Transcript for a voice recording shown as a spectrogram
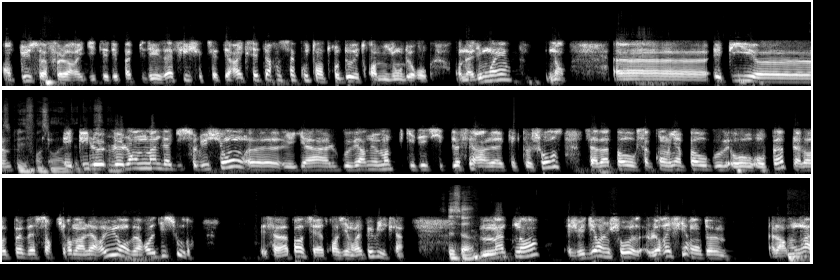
en plus, il va falloir éditer des papiers, des affiches, etc., etc. Ça coûte entre 2 et 3 millions d'euros. On a les moyens? Non. Euh, et puis, euh, et puis le, le lendemain de la dissolution, euh, il y a le gouvernement qui décide de faire euh, quelque chose. Ça va pas, au- ça convient pas au, gou- au, au peuple. Alors le peuple va sortir dans la rue, on va redissoudre. Et ça va pas. C'est la troisième République là. C'est ça. Maintenant, je vais dire une chose, le référendum. Alors moi,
